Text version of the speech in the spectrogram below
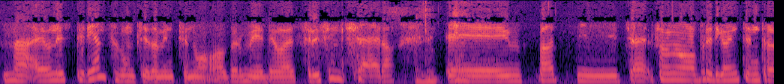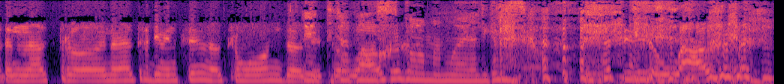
Ma è un'esperienza completamente nuova per me, devo essere sincera. E infatti cioè, sono praticamente entrata in, un altro, in un'altra dimensione, in un altro mondo. E detto, ti capisco, wow. Manuela, ti capisco. Infatti dico wow.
